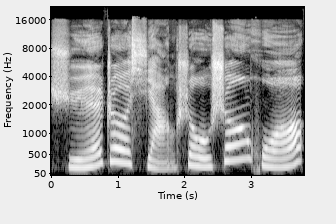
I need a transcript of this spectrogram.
学着享受生活。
